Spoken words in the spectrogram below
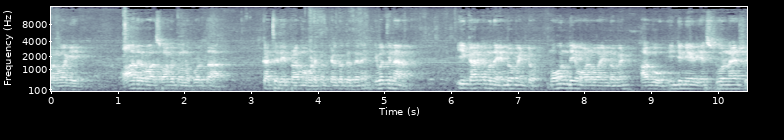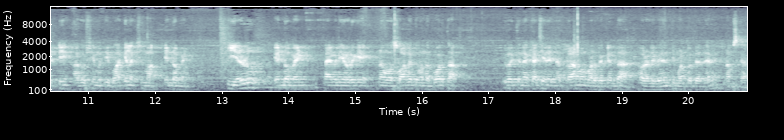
ಪರವಾಗಿ ಆದರವಾದ ಸ್ವಾಗತವನ್ನು ಕೋರ್ತಾ ಕಚೇರಿ ಪ್ರಾರಂಭ ಮಾಡಿಕೊಂಡು ಕೇಳ್ಕೊತಿದ್ದೇನೆ. ಇವತ್ತಿನ ಈ ಕಾರ್ಯಕ್ರಮದ ಎಂಡೋಮೆಂಟು ಮೋಹನ್ ದೇವ್ ಆಳ್ವ ಎಂಡೋಮೆಂಟ್ ಹಾಗೂ ಇಂಜಿನಿಯರ್ ಎಸ್ ಸೂರ್ಯನಾರಾಯಣ ಶೆಟ್ಟಿ ಹಾಗೂ ಶ್ರೀಮತಿ ಭಾಗ್ಯಲಕ್ಷ್ಮ ಎಂಡೋಮೆಂಟ್ ಈ ಎರಡು ಎಂಡೋಮೆಂಟ್ ಫ್ಯಾಮಿಲಿಯವರಿಗೆ ನಾವು ಸ್ವಾಗತವನ್ನು ಕೋರ್ತಾ ಇವತ್ತಿನ ಕಚೇರಿಯನ್ನು ಪ್ರಾರಂಭ ಮಾಡಬೇಕಂತ ಅವರಲ್ಲಿ ವಿನಂತಿ ಮಾಡ್ಕೊತಾ ಇದ್ದೇನೆ ನಮಸ್ಕಾರ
